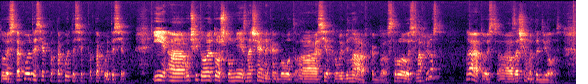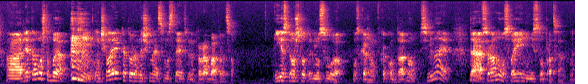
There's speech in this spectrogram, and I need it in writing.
То есть такой-то сектор, такой-то сектор, такой-то сектор. И э, учитывая то, что у меня изначально как бы вот э, сетка вебинаров как бы строилась нахлест, да, то есть э, зачем это делать? Э, для того, чтобы человек, который начинает самостоятельно прорабатываться, если он что-то не усвоил, ну скажем, в каком-то одном семинаре, да, все равно усвоение не стопроцентное.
